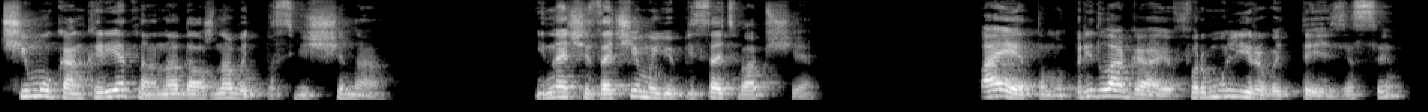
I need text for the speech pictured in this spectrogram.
чему конкретно она должна быть посвящена. Иначе зачем ее писать вообще? Поэтому предлагаю формулировать тезисы,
